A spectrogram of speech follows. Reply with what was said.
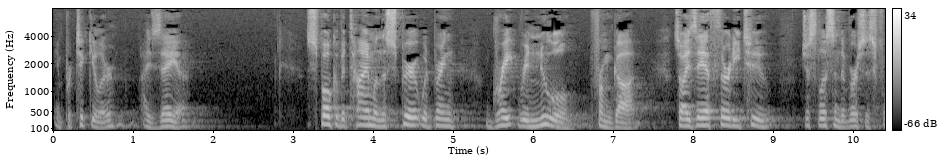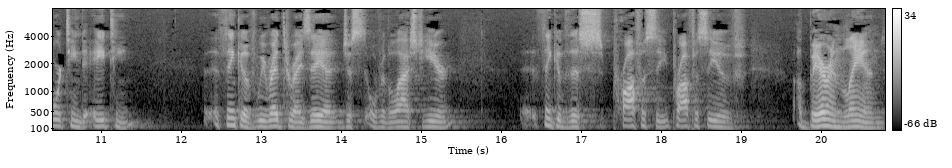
In particular, Isaiah spoke of a time when the Spirit would bring great renewal from God. So, Isaiah 32, just listen to verses 14 to 18. Think of, we read through Isaiah just over the last year. Think of this prophecy, prophecy of a barren land.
